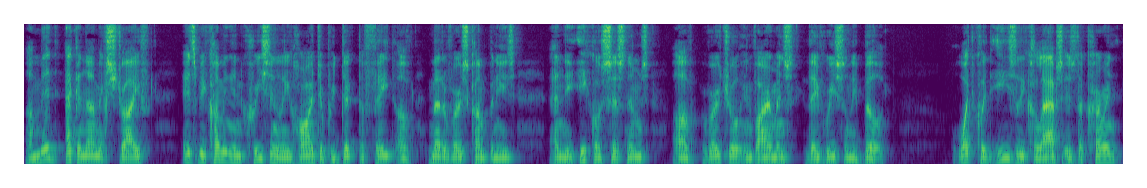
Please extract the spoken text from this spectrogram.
Amid economic strife, it's becoming increasingly hard to predict the fate of metaverse companies and the ecosystems of virtual environments they've recently built. What could easily collapse is the current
